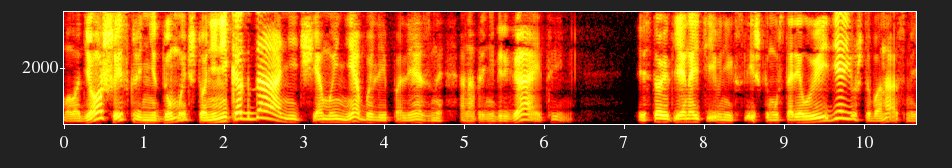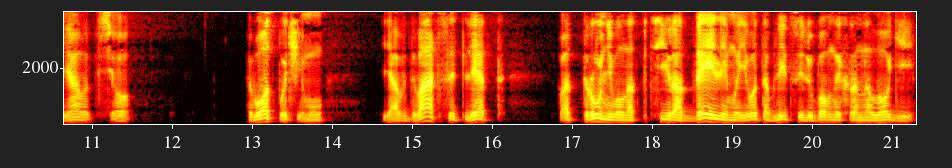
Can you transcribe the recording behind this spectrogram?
Молодежь искренне думает, что они никогда ничем и не были полезны. Она пренебрегает ими. И стоит ей найти в них слишком устарелую идею, чтобы она осмеяла все. Вот почему я в двадцать лет подтрунивал над Птираделем и его таблицей любовной хронологии.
